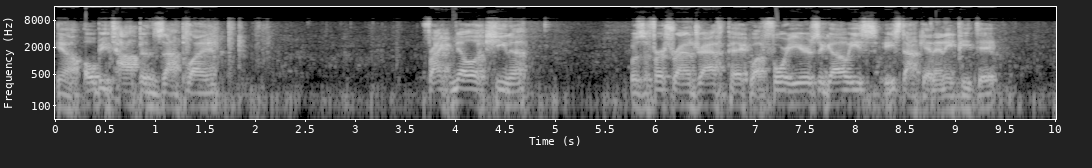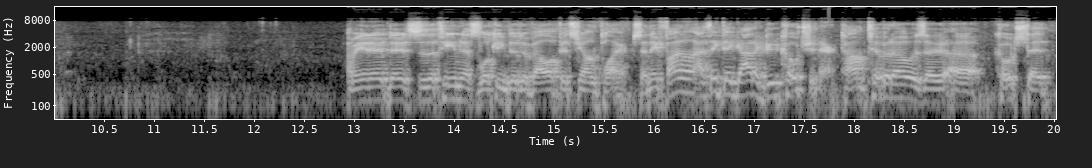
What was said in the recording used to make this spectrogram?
You know, Obi Toppin's not playing. Frank Ntilikina was the first round draft pick, what, four years ago? He's he's not getting any PT. I mean, this is a team that's looking to develop its young players. And they finally, I think they got a good coach in there. Tom Thibodeau is a, a coach that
